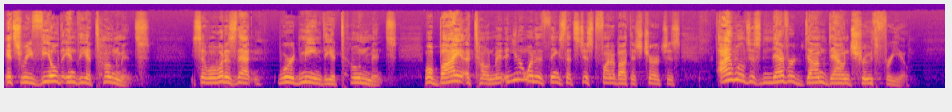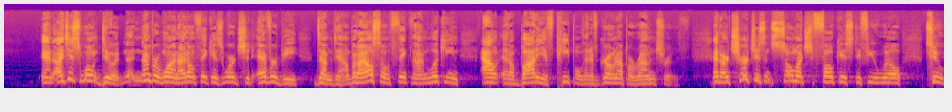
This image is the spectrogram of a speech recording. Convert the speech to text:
It's revealed in the atonement. You say, well, what does that word mean, the atonement? Well, by atonement, and you know, one of the things that's just fun about this church is I will just never dumb down truth for you. And I just won't do it. N- number one, I don't think his word should ever be dumbed down, but I also think that I'm looking out at a body of people that have grown up around truth. And our church isn't so much focused, if you will, to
